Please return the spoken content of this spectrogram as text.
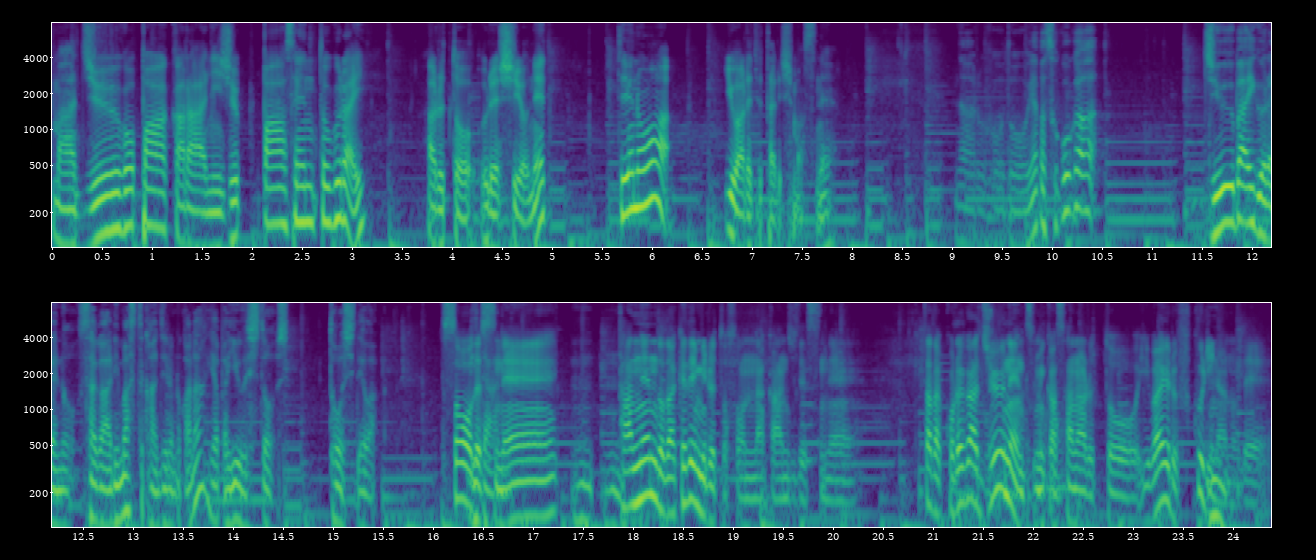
まあ15%から20%ぐらいあると嬉しいよねっていうのは言われてたりしますね。なるほど。やっぱそこが10倍ぐらいの差がありますって感じなのかな？やっぱ融資と投資では。そうですね。うんうん。単年度だけで見るとそんな感じですね。ただこれが10年積み重なるといわゆる複利なので、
